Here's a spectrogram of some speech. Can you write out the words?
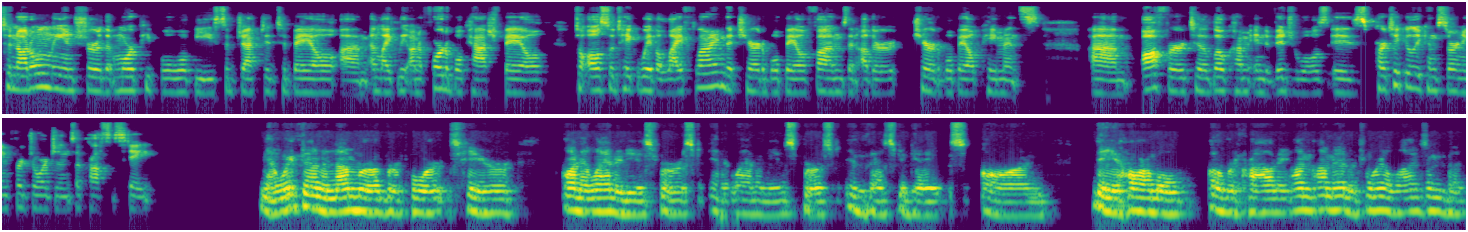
to not only ensure that more people will be subjected to bail um, and likely unaffordable cash bail, to also take away the lifeline that charitable bail funds and other charitable bail payments um, offer to low income individuals is particularly concerning for Georgians across the state. Now, we've done a number of reports here on Atlanta News First, and Atlanta News First investigates on the horrible overcrowding. I'm, I'm editorializing, but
